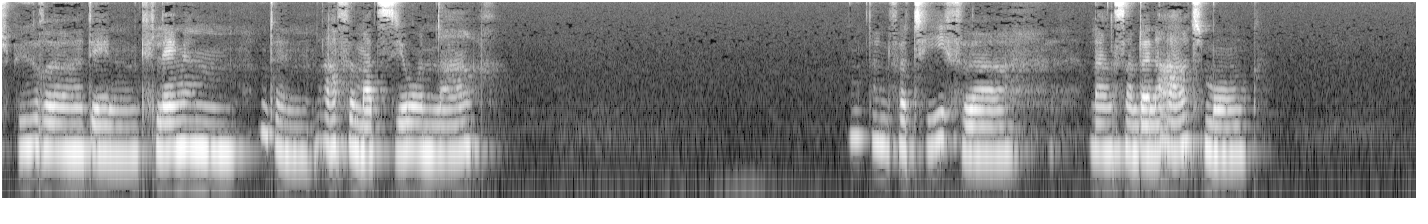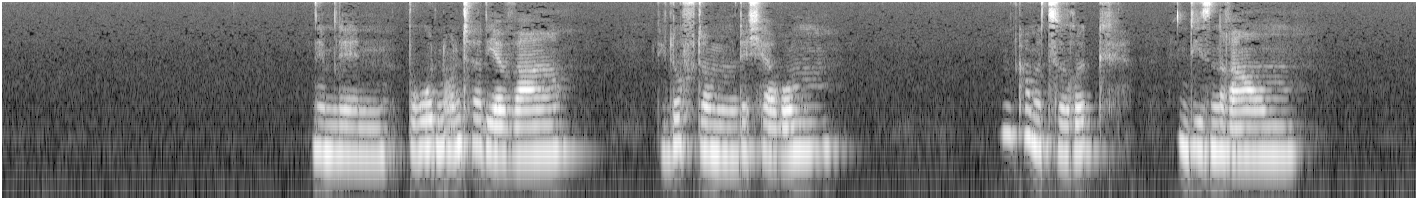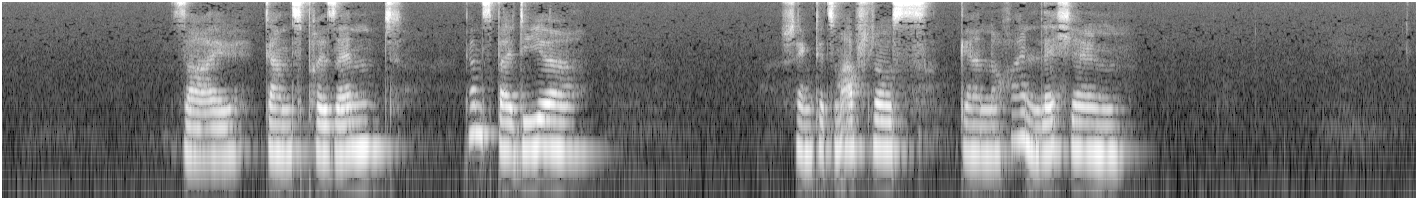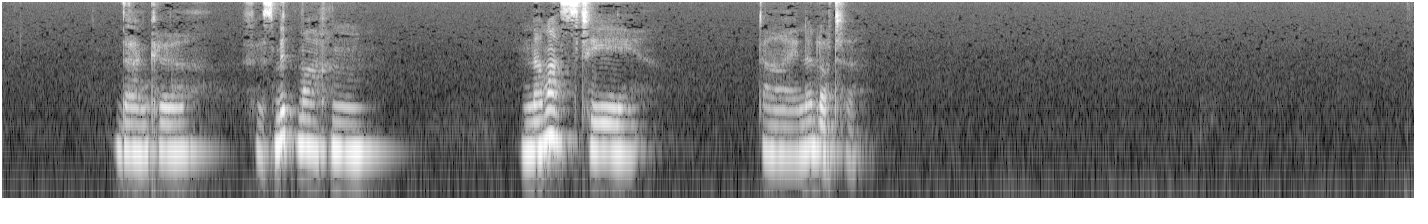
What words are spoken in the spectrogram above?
Spüre den Klängen den Affirmationen nach. Und dann vertiefe langsam deine Atmung. Nimm den Boden unter dir wahr, die Luft um dich herum und komme zurück in diesen Raum. Sei ganz präsent, ganz bei dir. Schenk dir zum Abschluss gern noch ein Lächeln. Danke fürs Mitmachen. Namaste, deine Lotte.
